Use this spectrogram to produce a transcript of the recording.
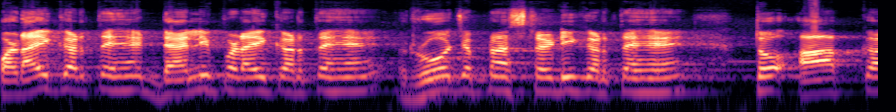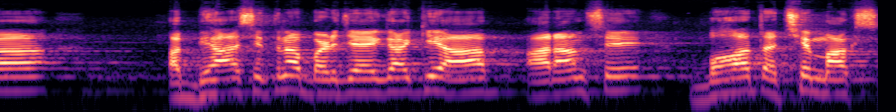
पढ़ाई करते हैं डेली पढ़ाई करते हैं, रोज़ अपना स्टडी करते हैं तो आपका अभ्यास इतना बढ़ जाएगा कि आप आराम से बहुत अच्छे मार्क्स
